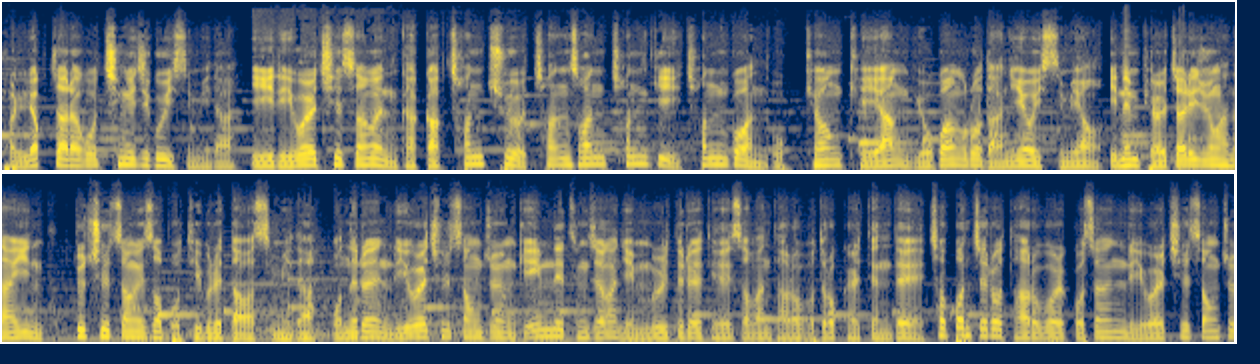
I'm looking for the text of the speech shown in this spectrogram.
권력자라고 칭해지고 있습니다. 이 리월 칠성은 각각 천추, 천선, 천기, 천권, 옥형, 계양, 요광으로 나뉘어 있으며 이는 별자리 중 하나인 북두 칠성에서 모티브를 따왔습니다. 오늘은 리월 칠성 중 게임 내 등장한 인물들에 대해서만 다뤄보도록 할 텐데 첫 번째로 다뤄볼 곳은 리월 칠성 중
